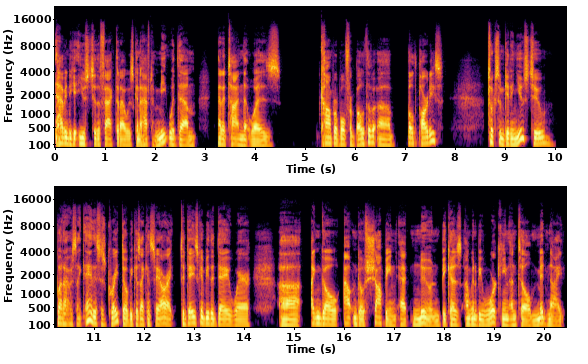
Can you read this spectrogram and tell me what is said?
having to get used to the fact that I was going to have to meet with them at a time that was comparable for both of uh, both parties took some getting used to but I was like, hey, this is great though, because I can say, all right, today's going to be the day where uh, I can go out and go shopping at noon because I'm going to be working until midnight.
